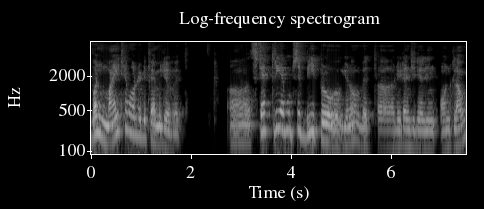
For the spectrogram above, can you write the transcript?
One might have already familiar with. Uh, step three, I would say be pro, you know, with uh, data engineering on cloud.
